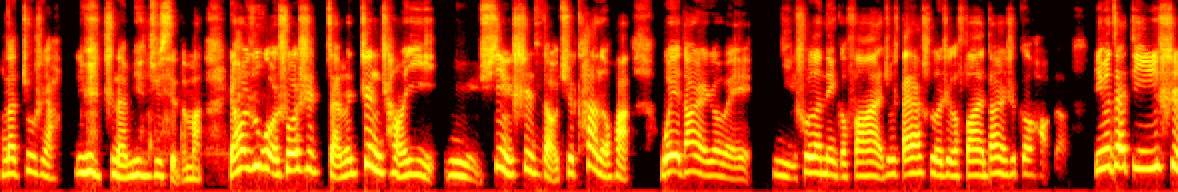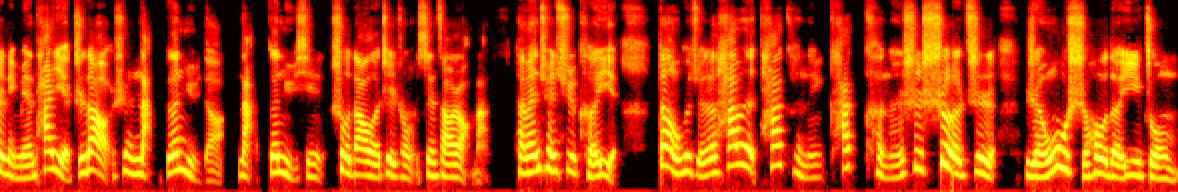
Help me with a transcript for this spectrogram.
那就是呀，因为是男编剧写的嘛。然后如果说是咱们正常以女性视角去看的话，我也当然认为你说的那个方案，就是大家说的这个方案，当然是更好的。因为在第一世里面，他也知道是哪个女的、哪个女性受到了这种性骚扰嘛，他完全去可以。但我会觉得他们他可能他可能是设置人物时候的一种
